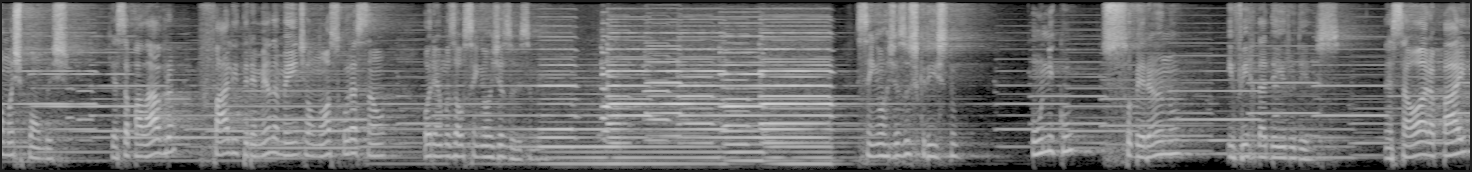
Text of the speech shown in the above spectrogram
como as pombas. Que essa palavra fale tremendamente ao nosso coração. Oremos ao Senhor Jesus. Amém. Senhor Jesus Cristo, único, soberano e verdadeiro Deus. Nessa hora, Pai,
